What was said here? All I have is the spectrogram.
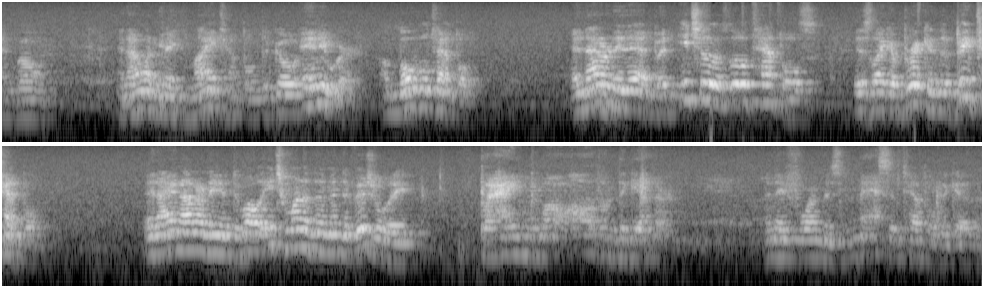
and bone. And I want to make my temple to go anywhere, a mobile temple. And not only that, but each of those little temples is like a brick in the big temple. And I not only indwell each one of them individually, but I indwell all of them together. And they form this massive temple together,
